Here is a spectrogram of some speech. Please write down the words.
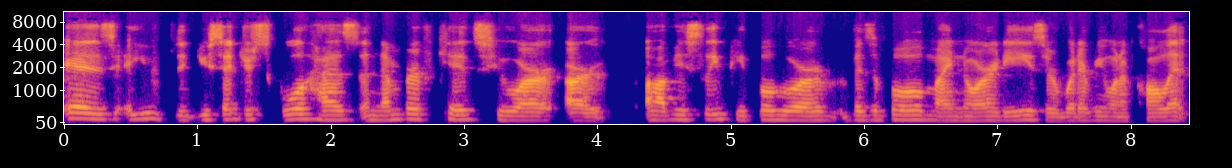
is you you said your school has a number of kids who are are obviously people who are visible minorities or whatever you want to call it.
